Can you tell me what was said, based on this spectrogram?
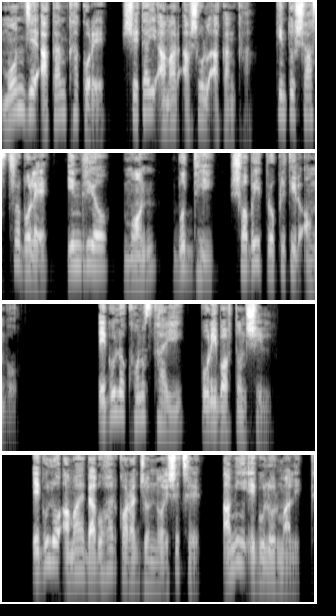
মন যে আকাঙ্ক্ষা করে সেটাই আমার আসল আকাঙ্ক্ষা। কিন্তু শাস্ত্র বলে, ইন্দ্রিয়, মন, বুদ্ধি সবই প্রকৃতির অঙ্গ। এগুলো ক্ষণস্থায়ী, পরিবর্তনশীল। এগুলো আমায় ব্যবহার করার জন্য এসেছে, আমি এগুলোর মালিক।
